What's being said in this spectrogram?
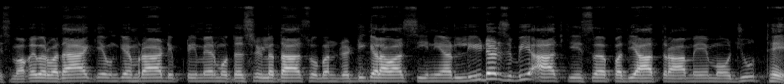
इस मौके पर बताया कि उनके हमरा डिप्टी मेयर मुतसरी लता सोबन रेड्डी के अलावा सीनियर लीडर्स भी आज की इस पदयात्रा में मौजूद थे।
